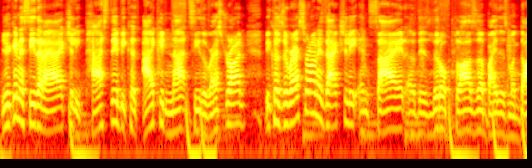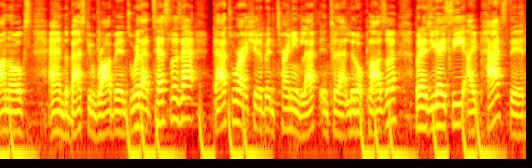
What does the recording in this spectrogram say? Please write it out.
you're gonna see that I actually passed it because I could not see the restaurant because the restaurant is actually inside of this little plaza by this McDonald's and the Baskin Robbins. Where that Tesla's at that's where I should have been turning left into that little plaza. But as you guys see I passed it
